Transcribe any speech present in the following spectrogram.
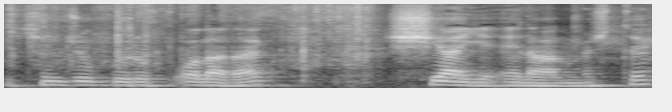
ikinci grup olarak Şia'yı ele almıştık.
